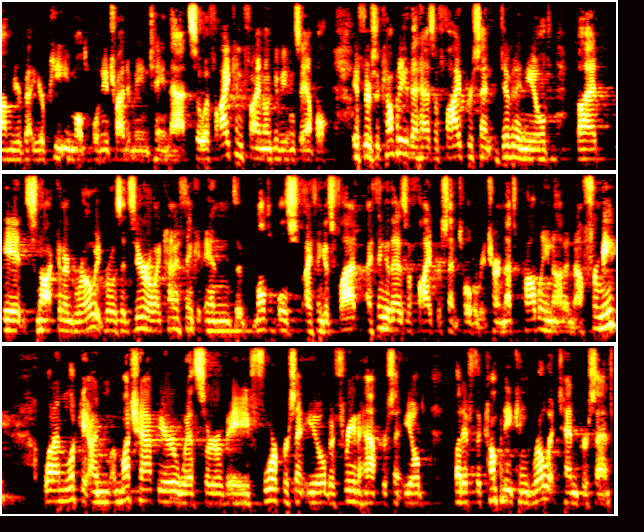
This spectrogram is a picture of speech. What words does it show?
um, your, your PE multiple and you try to maintain that. So if I can find, I'll give you an example. If there's a company that has a 5% dividend yield, but it's not going to grow, it grows at zero, I kind of think, and the multiples I think is flat, I think of that as a 5% total return. That's probably not enough for me. What I'm looking, I'm much happier with sort of a 4% yield or 3.5% yield But if the company can grow at 10%,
